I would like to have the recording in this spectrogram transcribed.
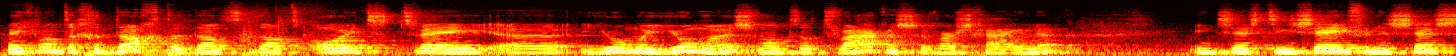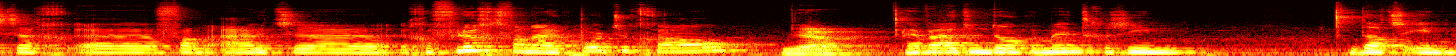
Weet je, want de gedachte dat, dat ooit twee eh, jonge jongens, want dat waren ze waarschijnlijk... In 1667 eh, vanuit, eh, gevlucht vanuit Portugal. Ja, Hebben we uit een document gezien dat ze in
